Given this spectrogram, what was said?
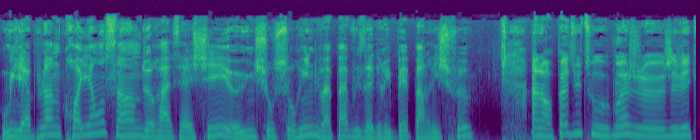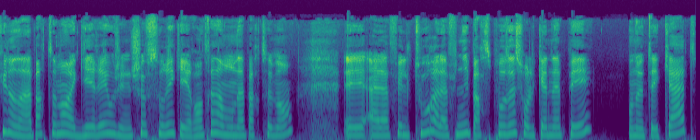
où il y a plein de croyances hein, de rattacher une chauve-souris ne va pas vous agripper par les cheveux. Alors pas du tout. Moi, j'ai vécu dans un appartement à Guéret où j'ai une chauve-souris qui est rentrée dans mon appartement et elle a fait le tour. Elle a fini par se poser sur le canapé. On était quatre,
